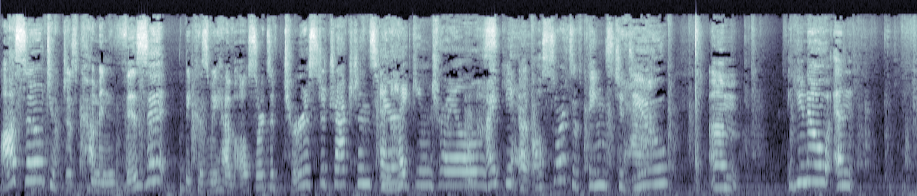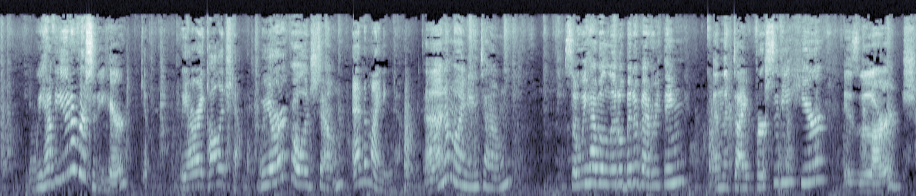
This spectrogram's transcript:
also to just come and visit because we have all sorts of tourist attractions here. And hiking trails. And hiking, uh, all sorts of things to do. Um, you know, and we have a university here. Yep. We are a college town. We are a college town And a mining town. and a mining town. So we have a little bit of everything, and the diversity here is large.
